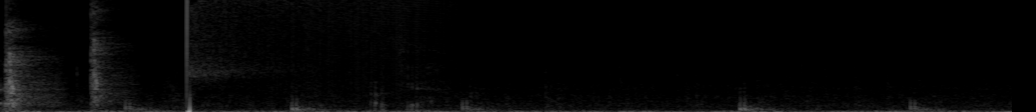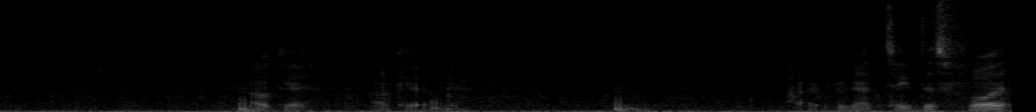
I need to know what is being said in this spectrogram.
F. Okay. Okay. Okay. Okay. Alright, we're gonna take this foot.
